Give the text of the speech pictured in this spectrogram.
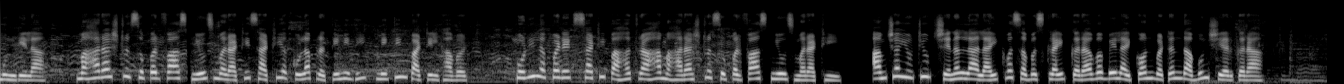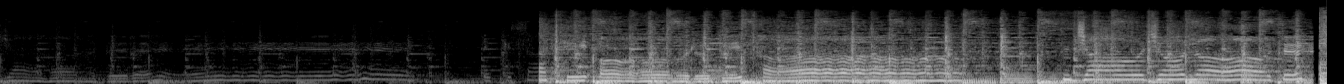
मुंगेला. महाराष्ट्र सुपरफास्ट न्यूज़ मराठीसाठी अकोला प्रतिनिधी नितीन पाटील घावट पुढील अपडेट्ससाठी पाहत रहा महाराष्ट्र सुपरफास्ट न्यूज़ मराठी. आमच्या युट्यूब चॅनलला लाईक व सबस्क्राईब करा व बेल आयकॉन बटन दाबून शेअर करा. और भी था. जाओ जो लौट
